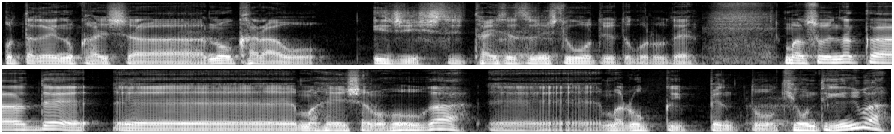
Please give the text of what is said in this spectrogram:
お互いの会社のカラーを維持し大切にしていこうというところで、まあ、そういう中で、えーまあ、弊社の方が、えーまあ、ロック一辺倒基本的には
